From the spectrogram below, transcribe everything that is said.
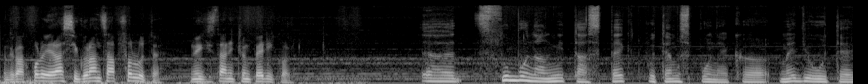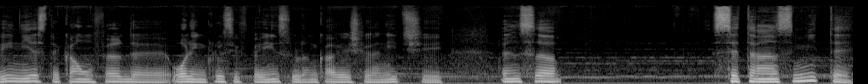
Pentru că acolo era siguranța absolută, nu exista niciun pericol. Sub un anumit aspect putem spune că mediul uterin este ca un fel de all-inclusiv pe insulă în care ești hrănit și însă se transmite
